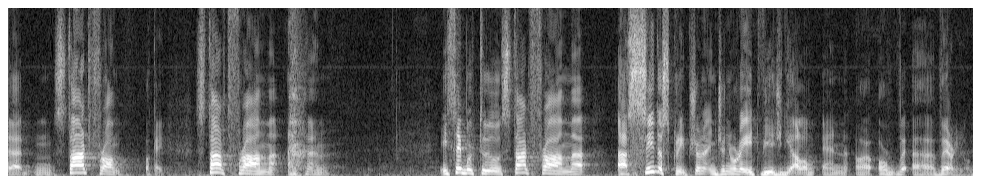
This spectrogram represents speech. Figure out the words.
uh, mm, start from, okay, start from, it's able to start from uh, a C description and generate VHDL and, uh, or uh, Verilog.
